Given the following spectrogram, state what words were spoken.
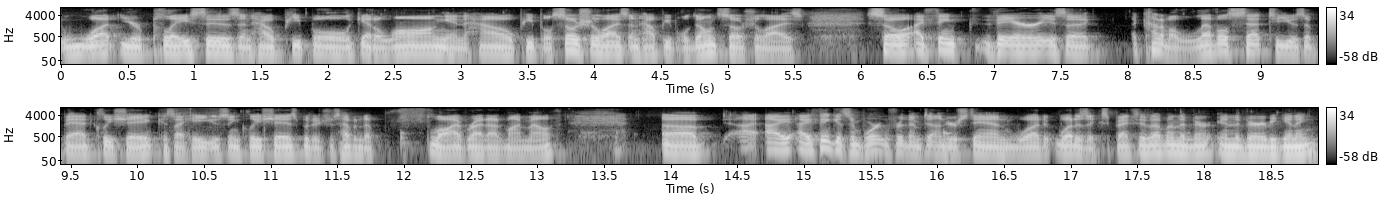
what your place is and how people get along and how people socialize and how people don't socialize. So I think there is a a kind of a level set to use a bad cliche because I hate using cliches, but it just happened to fly right out of my mouth. Uh, I, I, think it's important for them to understand what what is expected of them in the, in the very beginning,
